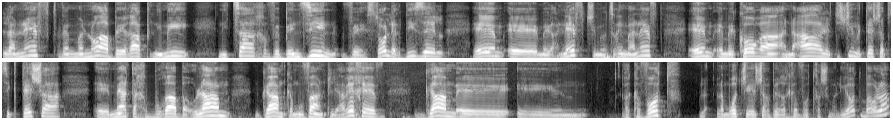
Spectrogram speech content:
לנפט ומנוע בעירה פנימי ניצח, ובנזין וסולר, דיזל, הם, הם הנפט שמיוצרים מהנפט, הם, הם מקור ההנאה של 99.9 אה, מהתחבורה בעולם, גם כמובן כלי הרכב, גם אה, אה, רכבות, למרות שיש הרבה רכבות חשמליות בעולם,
